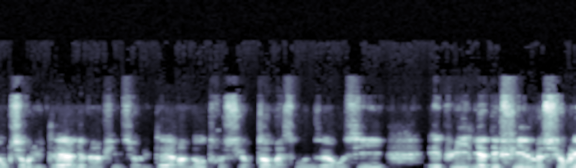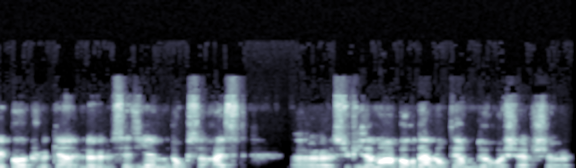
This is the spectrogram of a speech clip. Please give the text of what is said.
donc, sur Luther, il y avait un film sur Luther, un autre sur Thomas Munzer aussi. Et puis, il y a des films sur l'époque, le, le, le 16e. Donc, ça reste euh, suffisamment abordable en termes de recherche euh,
